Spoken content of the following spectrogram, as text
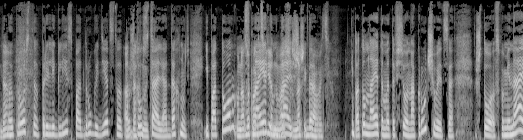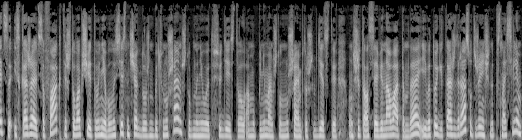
Да. Мы просто прилегли с подругой детства, то, что устали, отдохнуть. И потом у нас вот в квартире, на этом на нашей, дальше, нашей да, кровати. И потом на этом это все накручивается, что вспоминается, искажаются факты, что вообще этого не было. Ну, естественно, человек должен быть внушаем, чтобы на него это все действовало, а мы понимаем, что он внушаем, потому что в детстве он считал себя виноватым, да, и в итоге каждый раз вот женщины с насилием,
